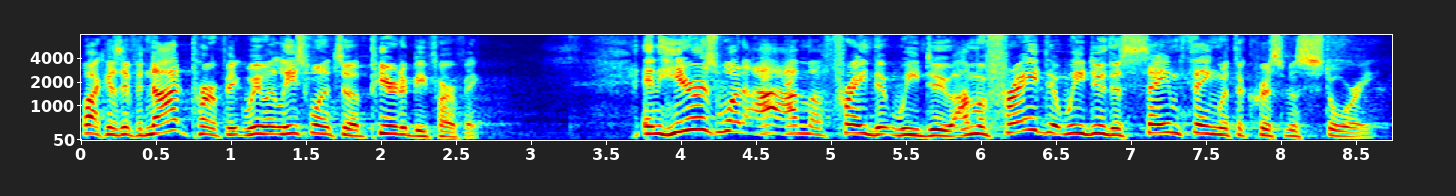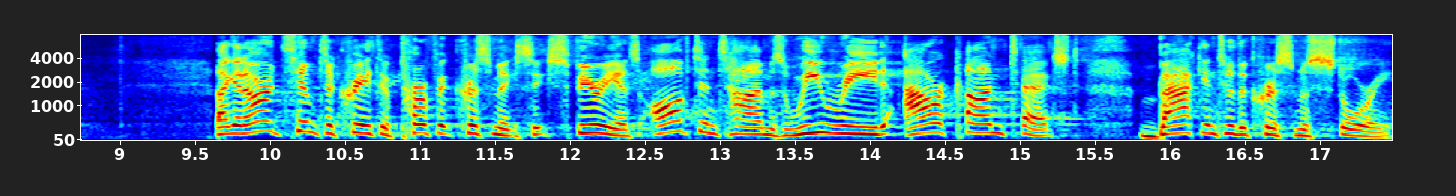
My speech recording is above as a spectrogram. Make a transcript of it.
Why? Because if not perfect, we at least want it to appear to be perfect. And here's what I, am afraid that we do I'm afraid that we do the same thing with the Christmas story. Like in our attempt to create the perfect Christmas experience, oftentimes we read our context back into the Christmas story.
